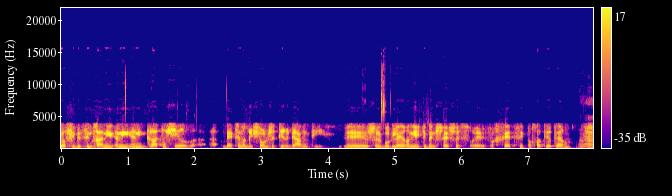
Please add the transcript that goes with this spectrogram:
יופי, בשמחה. אני, אני, אני אקרא את השיר בעצם הראשון שתרגמתי. אה, של בודלר, אני הייתי בן 16 וחצי פחות או יותר, אה.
